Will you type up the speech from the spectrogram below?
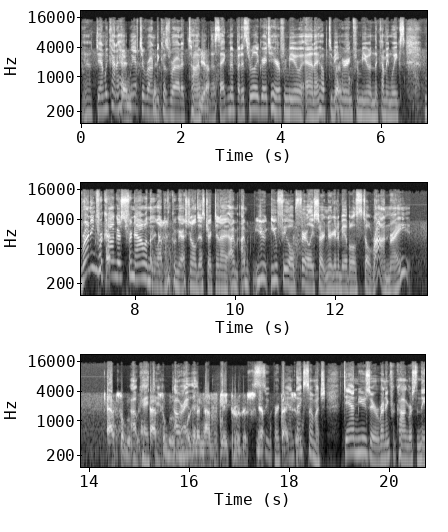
Yeah, Dan, we kind of have, we have to run yeah. because we're out of time yeah. in this segment, but it's really great to hear from you, and I hope to be hearing from you in the coming weeks. Running for Congress for now in the 11th congressional district, and I, I'm, I'm, you, you feel fairly certain you're going to be able to still run, right? Absolutely. Okay, Dan. Absolutely. All right. We're going to navigate through this. Yep. Super, Dan. Thanks, thanks so much. Dan Meuser, running for Congress in the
